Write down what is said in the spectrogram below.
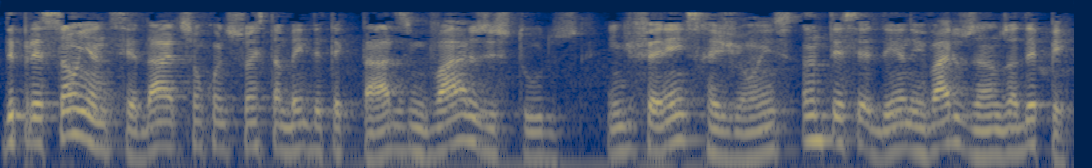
Depressão e ansiedade são condições também detectadas em vários estudos em diferentes regiões, antecedendo em vários anos a DP.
